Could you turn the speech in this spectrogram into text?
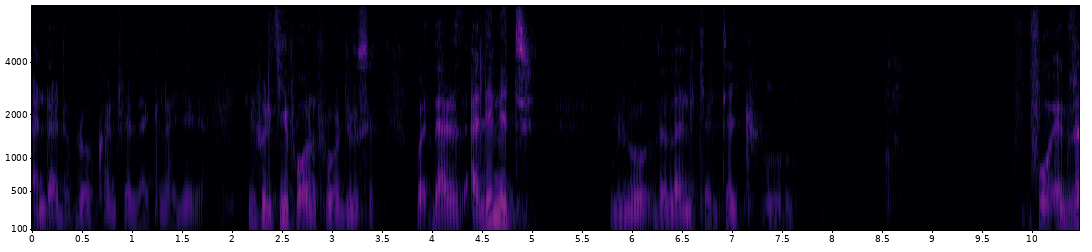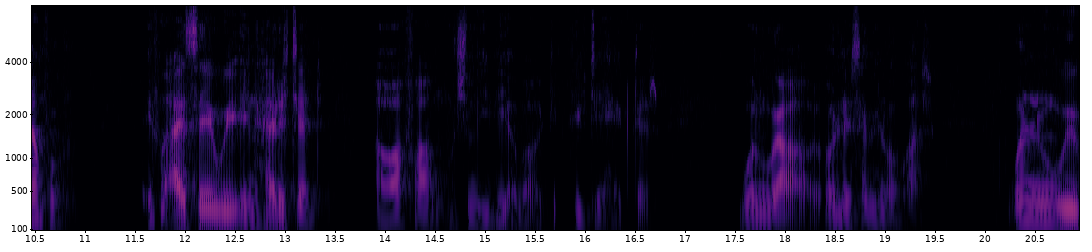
underdeveloped country like Nigeria. People keep on producing, but there is a limit, you know, the land can take. Mm -hmm. for example, if I say we inherited our farm, which may be about 50 hectares, when we are only seven of us, when we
